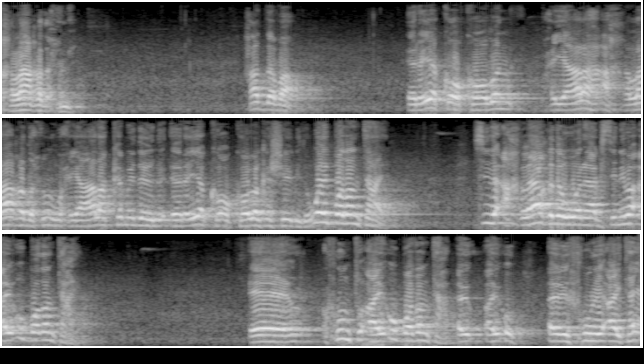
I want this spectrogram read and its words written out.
akhlaaqda xumi. Haddaba ereyo kookooban waxyaalaha akhlaaqda xun waxyaalo ka midaynu ereyo kookooban ka sheegito way badan tahay. Sida akhlaaqda wanaagsanimo ay u badan tahay. Runtu ay u badan tahay ay runi ay tahay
